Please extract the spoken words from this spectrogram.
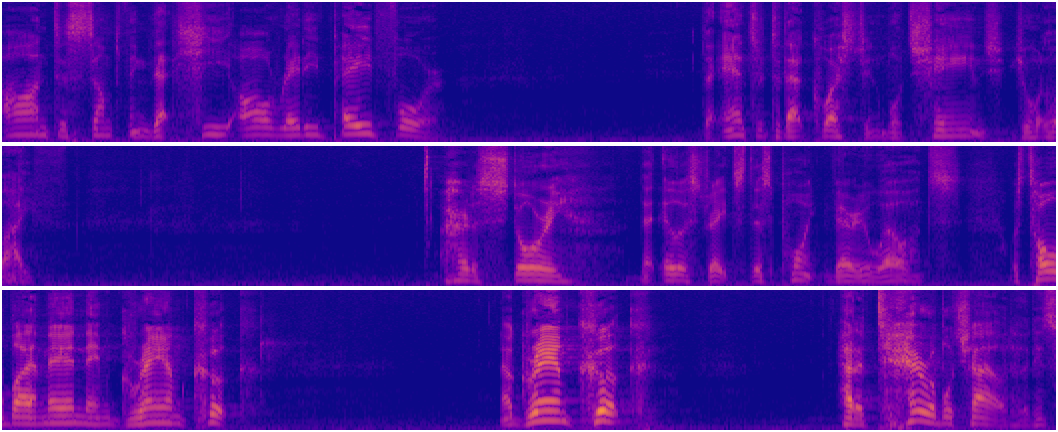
on to something that He already paid for? The answer to that question will change your life. I heard a story that illustrates this point very well. It was told by a man named Graham Cooke. Now, Graham Cooke had a terrible childhood. His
